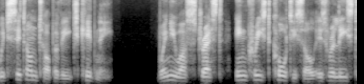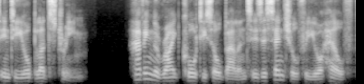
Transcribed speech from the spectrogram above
which sit on top of each kidney. When you are stressed, increased cortisol is released into your bloodstream. Having the right cortisol balance is essential for your health,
